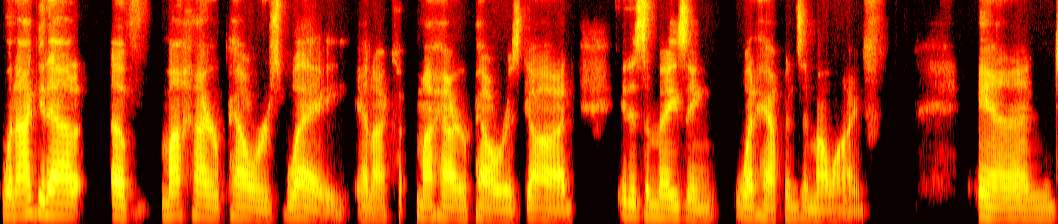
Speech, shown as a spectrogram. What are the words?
when I get out of my higher power's way and I my higher power is God, it is amazing what happens in my life. And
